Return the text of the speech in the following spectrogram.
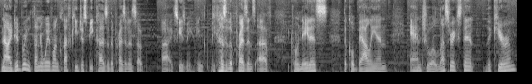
Now, I did bring Thunderwave on Klefki just because of the presence of, uh, excuse me, because of the presence of Tornadus, the Cobalion, and to a lesser extent, the Kyurem.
